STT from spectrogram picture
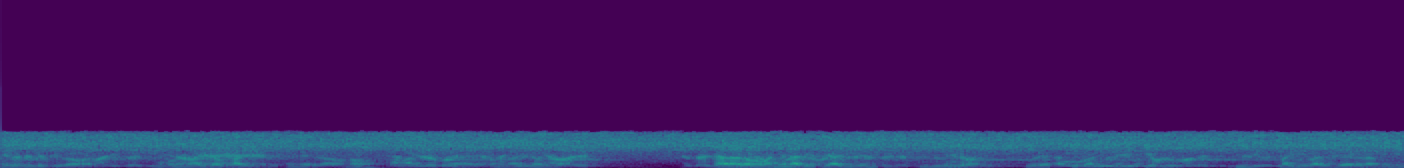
မျိုးလိုဆိုတော့ဘုံနာရီတော့ထားတယ်လို့သင်တဲ့ကောင်နော်အဲဘုံနာရီတော့ ထားလာတော့မျက်နှာသေးဆရာကြီးလည်းမရှိဘူးဒီလိုတော့လိုတဲ့အခါဖြစ်ပါလိမ့်မယ်ဒီမိုက်တွေပါလေလဲရတာမရှိဘူး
